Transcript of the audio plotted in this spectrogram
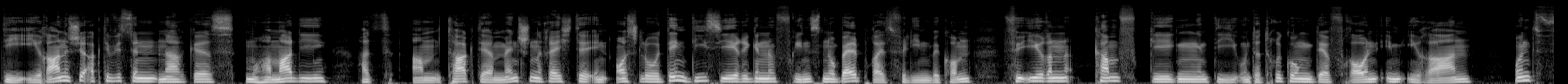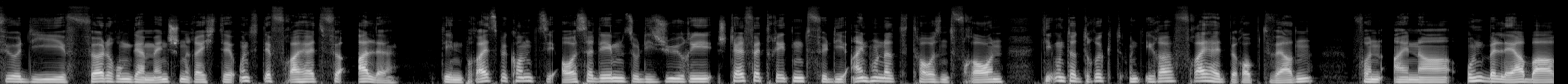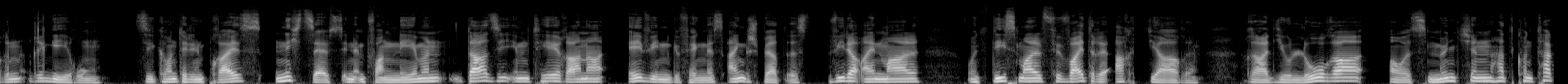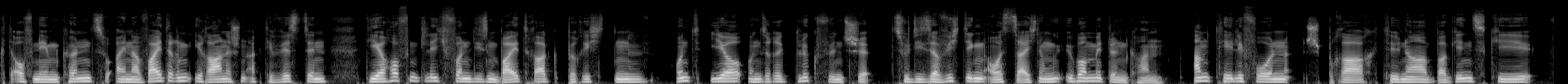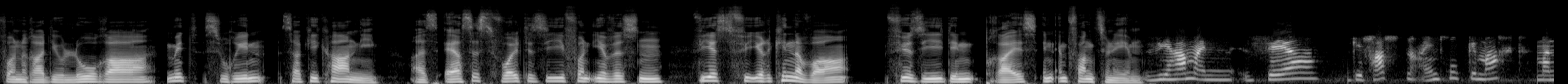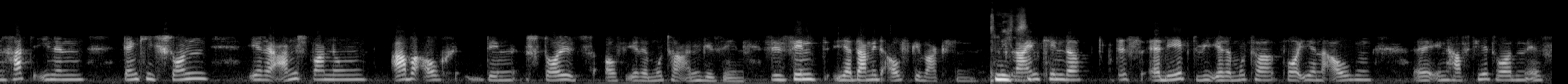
Die iranische Aktivistin Narges Mohammadi hat am Tag der Menschenrechte in Oslo den diesjährigen Friedensnobelpreis verliehen bekommen für ihren Kampf gegen die Unterdrückung der Frauen im Iran und für die Förderung der Menschenrechte und der Freiheit für alle. Den Preis bekommt sie außerdem, so die Jury, stellvertretend für die 100.000 Frauen, die unterdrückt und ihrer Freiheit beraubt werden von einer unbelehrbaren Regierung. Sie konnte den Preis nicht selbst in Empfang nehmen, da sie im Teheraner Evin-Gefängnis eingesperrt ist, wieder einmal und diesmal für weitere acht Jahre. Radio Lora aus München hat Kontakt aufnehmen können zu einer weiteren iranischen Aktivistin, die ihr hoffentlich von diesem Beitrag berichten und ihr unsere Glückwünsche zu dieser wichtigen Auszeichnung übermitteln kann. Am Telefon sprach Tina Baginski von Radio Lora mit Surin Sakikani. Als erstes wollte sie von ihr wissen, wie es für ihre Kinder war, für sie den Preis in Empfang zu nehmen. Sie haben einen sehr gefassten Eindruck gemacht. Man hat ihnen, denke ich, schon ihre Anspannung, aber auch den Stolz auf ihre Mutter angesehen. Sie sind ja damit aufgewachsen. Nichts. Kleinkinder, das erlebt, wie ihre Mutter vor ihren Augen äh, inhaftiert worden ist.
